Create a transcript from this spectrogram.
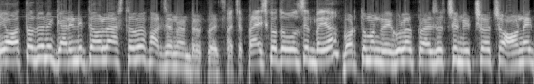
এই অত্যাধুনিক গাড়ি নিতে হলে আসতে হবে ফারজান এন্টারপ্রাইজ আচ্ছা প্রাইস কত বলছেন ভাইয়া? বর্তমান রেগুলার প্রাইস হচ্ছে নিশ্চয় হচ্ছে অনেক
